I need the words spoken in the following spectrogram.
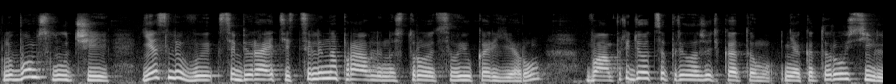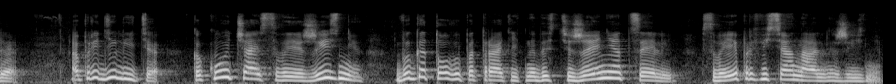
В любом случае, если вы собираетесь целенаправленно строить свою карьеру, вам придется приложить к этому некоторые усилия. Определите, какую часть своей жизни вы готовы потратить на достижение целей в своей профессиональной жизни.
